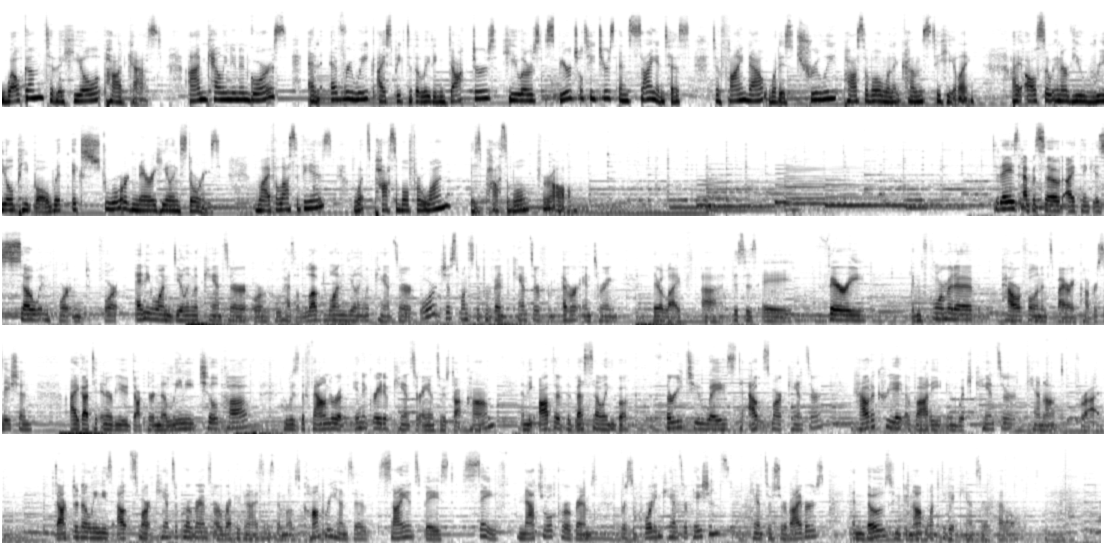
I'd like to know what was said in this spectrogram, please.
Welcome to the Heal Podcast. I'm Kelly Noonan Gores, and every week I speak to the leading doctors, healers, spiritual teachers, and scientists to find out what is truly possible when it comes to healing. I also interview real people with extraordinary healing stories. My philosophy is what's possible for one is possible for all. Today's episode, I think, is so important for anyone dealing with cancer or who has a loved one dealing with cancer or just wants to prevent cancer from ever entering their life. Uh, this is a very informative, powerful, and inspiring conversation. I got to interview Dr. Nalini Chilkov, who is the founder of IntegrativeCancerAnswers.com and the author of the best selling book, 32 Ways to Outsmart Cancer how to Create a Body in Which Cancer Cannot Thrive. Dr. Nalini's Outsmart Cancer programs are recognized as the most comprehensive, science based, safe, natural programs for supporting cancer patients, cancer survivors, and those who do not want to get cancer at all.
